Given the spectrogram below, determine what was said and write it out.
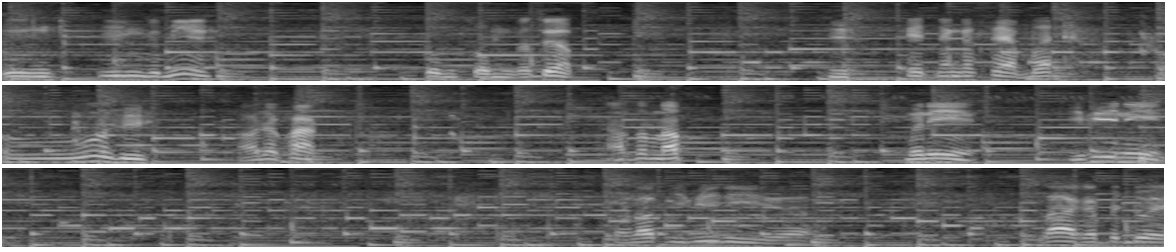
อึงอึงก็มีต้มสมกระแซ่บเผ็ดยังกระแสบเบิดโอ้ยเอาจากผักเอาสำหรับมื้อนี้อีพี่นี่สำหรับอีพี่นี่เอ่อล่ากันเป็นด้วย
